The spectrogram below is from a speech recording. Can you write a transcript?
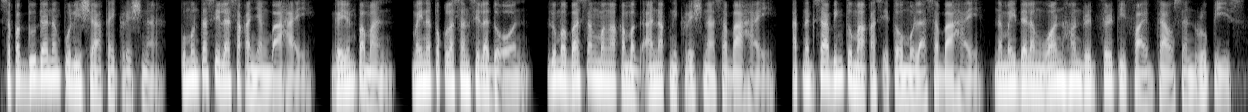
Sa pagduda ng pulisya kay Krishna, pumunta sila sa kanyang bahay. Gayunpaman, may natuklasan sila doon, lumabas ang mga kamag-anak ni Krishna sa bahay, at nagsabing tumakas ito mula sa bahay na may dalang 135,000 rupees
